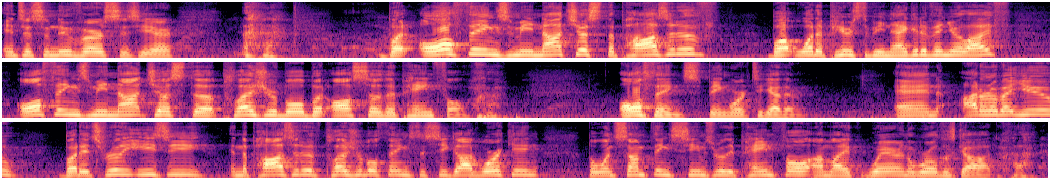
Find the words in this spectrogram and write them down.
into some new verses here. but all things mean not just the positive, but what appears to be negative in your life. All things mean not just the pleasurable, but also the painful. all things being worked together. And I don't know about you, but it's really easy in the positive, pleasurable things to see God working. But when something seems really painful, I'm like, where in the world is God?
